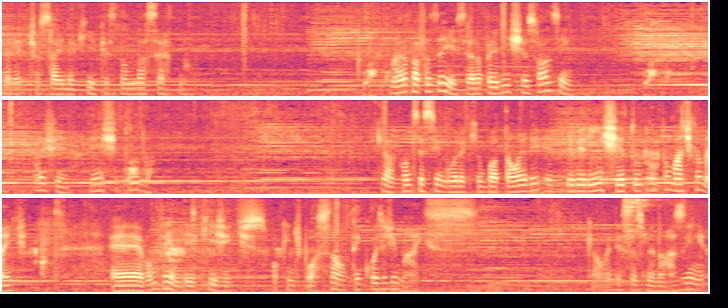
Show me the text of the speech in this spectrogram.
Pera aí, deixa eu sair daqui, porque senão não dá certo não. Não era pra fazer isso, era pra ele encher sozinho. Aí filho, enche tudo. Aqui ó, quando você segura aqui o botão, ele, ele deveria encher tudo automaticamente. É, vamos vender aqui, gente. Pouquinho de porção, tem coisa demais. Aqui ó, vender essas menorzinhas.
